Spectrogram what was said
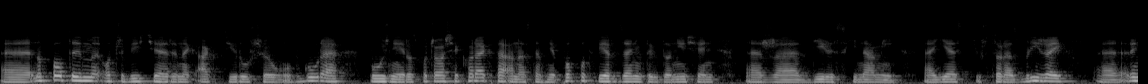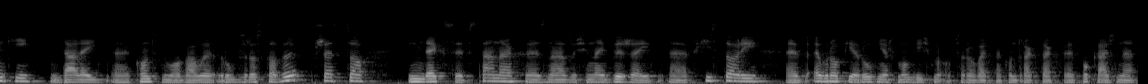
E, No po tym oczywiście rynek akcji ruszył w górę, później rozpoczęła się korekta, a następnie po potwierdzeniu tych doniesień, e, że deal z Chinami e, jest już coraz bliżej, e, rynki dalej e, kontynuowały ruch wzrostowy, przez co indeksy w Stanach e, znalazły się najwyżej e, w historii. E, W Europie również mogliśmy obserwować na kontraktach pokaźne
